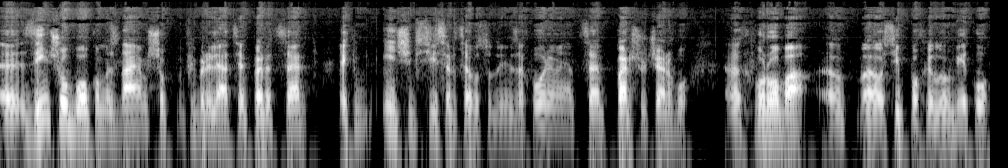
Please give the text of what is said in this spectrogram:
Е, З іншого боку, ми знаємо, що фібриляція передсердь, як і інші всі серцево-судинні захворювання, це в першу чергу е, хвороба е, осіб похилого віку.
